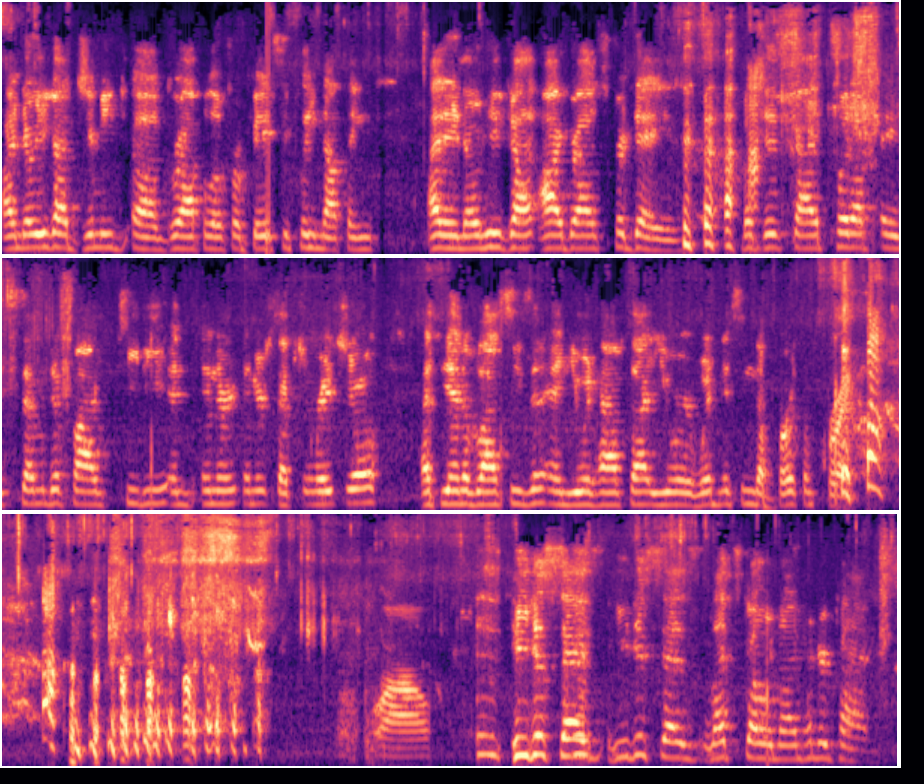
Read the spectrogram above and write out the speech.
I know you got Jimmy uh, Garoppolo for basically nothing. I didn't know he got eyebrows for days. but this guy put up a seven to five TD and inter- interception ratio at the end of last season, and you would have thought you were witnessing the birth of Christ. Wow. he just says he just says let's go 900 times.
